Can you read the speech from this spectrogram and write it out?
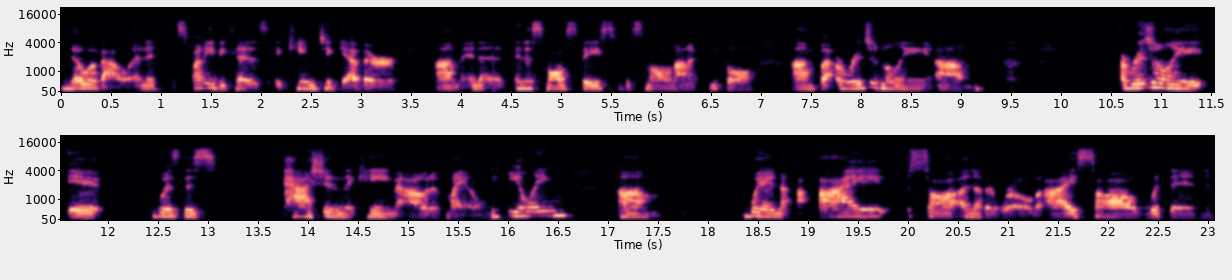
know about, and it's funny because it came together um, in a in a small space with a small amount of people. Um, but originally, um, originally it was this passion that came out of my own healing um, when I saw another world. I saw within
